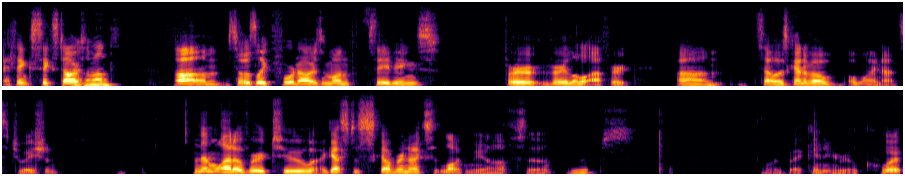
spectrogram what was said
I think $6 a month. Um, so it was like $4 a month savings for very little effort. Um, so it was kind of a, a why not situation. And then we'll head over to, I guess, Discover next. It logged me off, so oops. Log back in here real quick.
